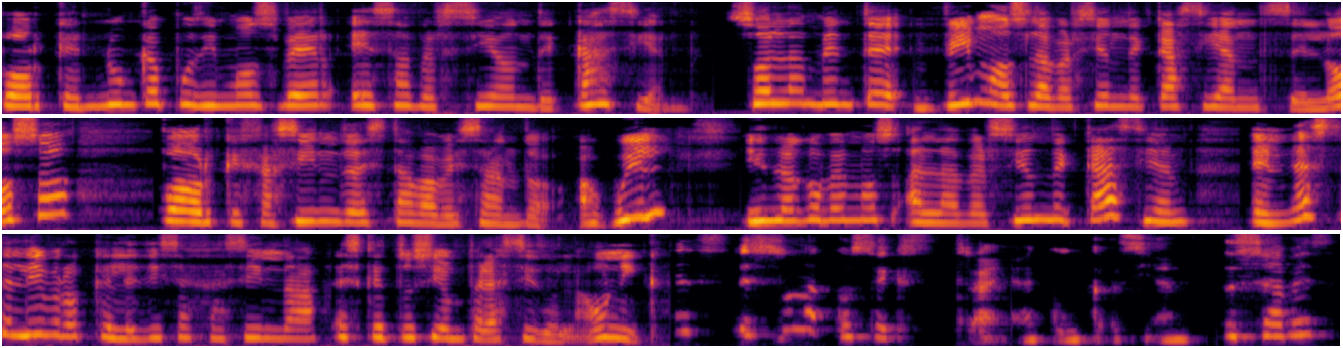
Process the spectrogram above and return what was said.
porque nunca pudimos ver esa versión de Cassian. Solamente vimos la versión de Cassian celoso porque Jacinda estaba besando a Will y luego vemos a la versión de Cassian en este libro que le dice a Jacinda es que tú siempre has sido la única. Es, es una cosa extraña con Cassian. ¿Sabes?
